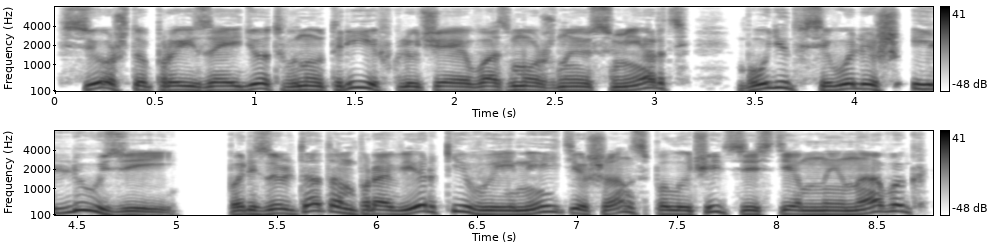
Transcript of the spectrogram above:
Все, что произойдет внутри, включая возможную смерть, будет всего лишь иллюзией. По результатам проверки вы имеете шанс получить системный навык,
